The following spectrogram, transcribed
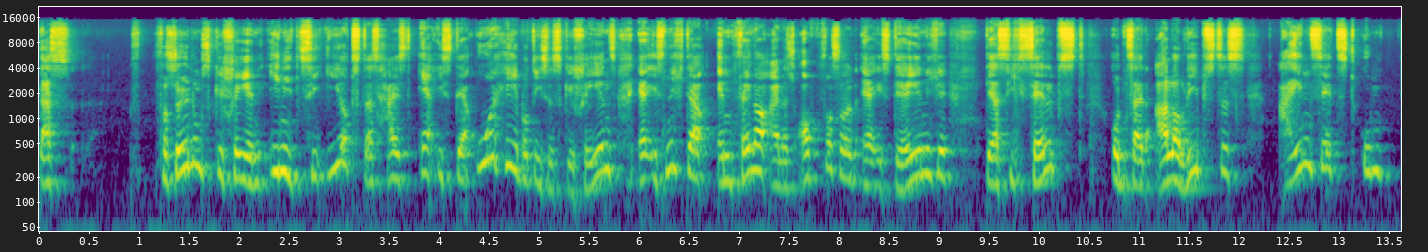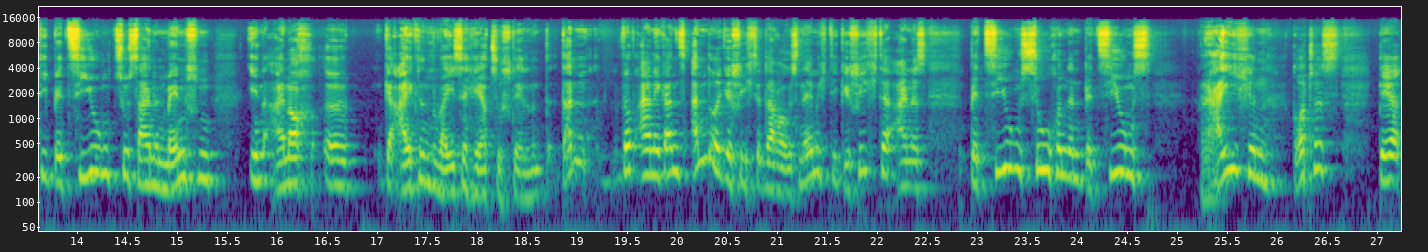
das Versöhnungsgeschehen initiiert. Das heißt, er ist der Urheber dieses Geschehens. Er ist nicht der Empfänger eines Opfers, sondern er ist derjenige, der sich selbst und sein allerliebstes einsetzt, um die Beziehung zu seinen Menschen in einer äh, geeigneten Weise herzustellen. Und dann wird eine ganz andere Geschichte daraus, nämlich die Geschichte eines beziehungssuchenden, beziehungsreichen Gottes, der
